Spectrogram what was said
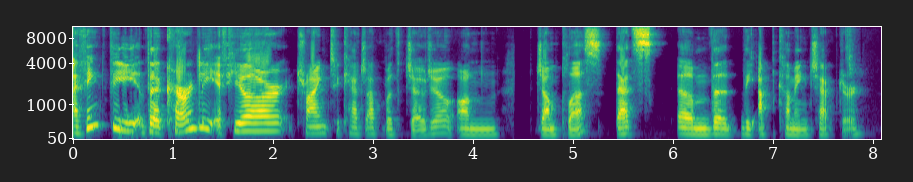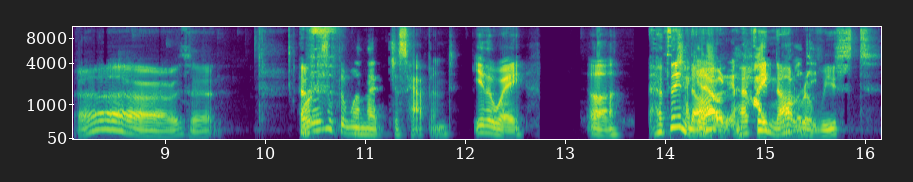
I think the the currently, if you're trying to catch up with JoJo on Jump Plus, that's um the the upcoming chapter, Oh, is it? or is it the one that just happened? Either way, uh, have they not have they not quality. released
